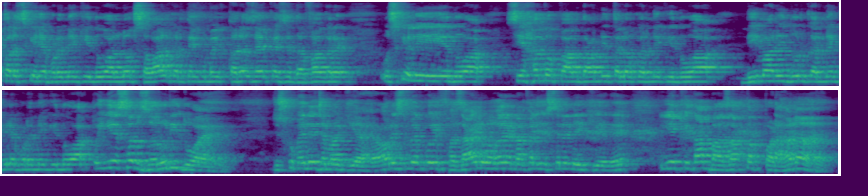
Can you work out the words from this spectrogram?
قرض کے لیے پڑھنے کی دعا۔ لوگ سوال کرتے ہیں کہ بھائی قرض ہے، کیسے دفع کریں؟ اس کے لیے یہ دعا۔ صحت و پاک دامنی طلب کرنے کی دعا، بیماری دور کرنے کے لیے پڑھنے کی دعا۔ تو یہ سب ضروری دعائیں ہیں جس کو میں نے جمع کیا ہے۔ اور اس میں کوئی فضائل وغیرہ نقل اس طرح نہیں کیے گئے۔ یہ کتاب باضابطہ پڑھانا ہے۔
